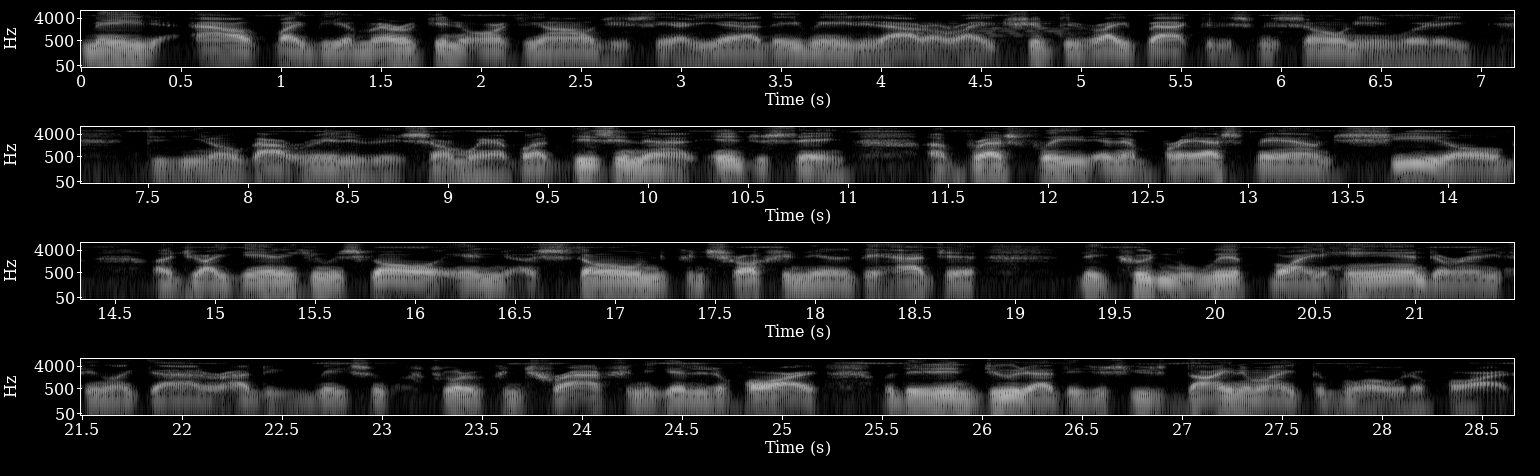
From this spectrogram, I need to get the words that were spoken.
made out by the American archaeologists there. Yeah, they made it out all right, shipped it right back to the Smithsonian where they you know, got rid of it somewhere. But isn't that interesting? A breastplate and a brass bound shield, a gigantic human skull in a stone construction there that they had to, they couldn't lift by hand or anything like that, or had to make some sort of contraption to get it apart. But they didn't do that. They just used dynamite to blow it apart.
